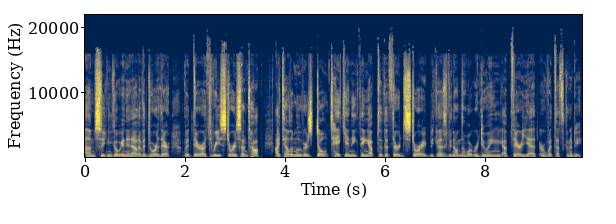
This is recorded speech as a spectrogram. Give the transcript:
um, so you can go in and out of a door there. But there are three stories on top. I tell the movers don't take anything up to the third story because we don't know what we're doing up there yet or what that's going to be.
